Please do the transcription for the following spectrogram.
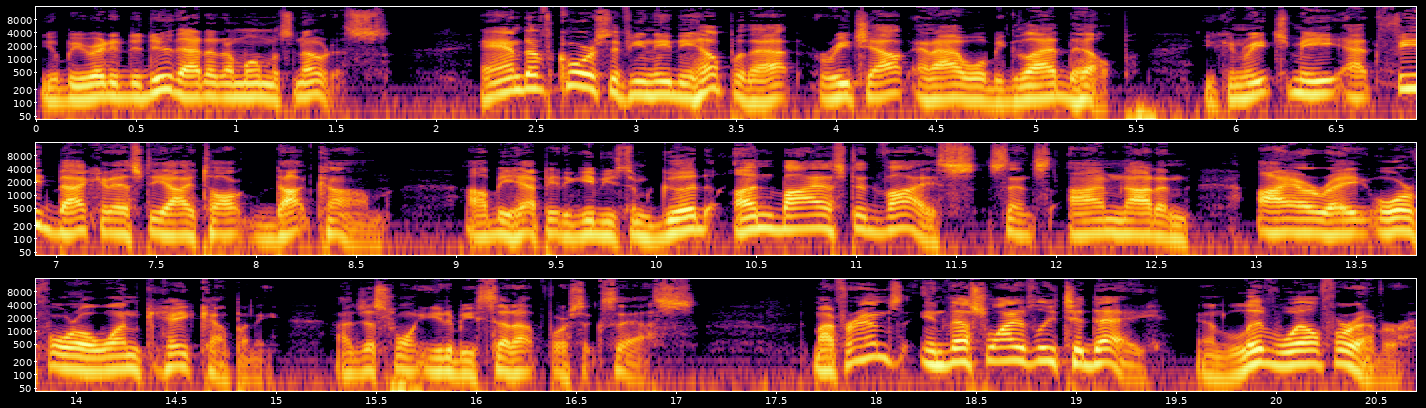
you'll be ready to do that at a moment's notice. And of course, if you need any help with that, reach out and I will be glad to help. You can reach me at feedback at sditalk.com. I'll be happy to give you some good, unbiased advice since I'm not an IRA or 401k company. I just want you to be set up for success. My friends, invest wisely today and live well forever.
